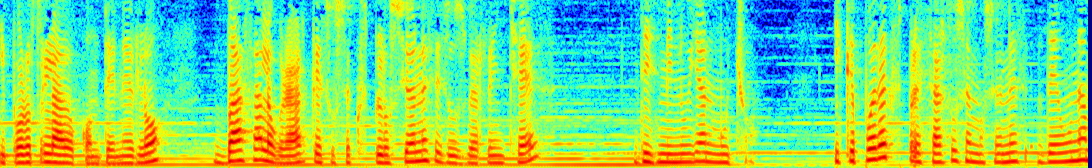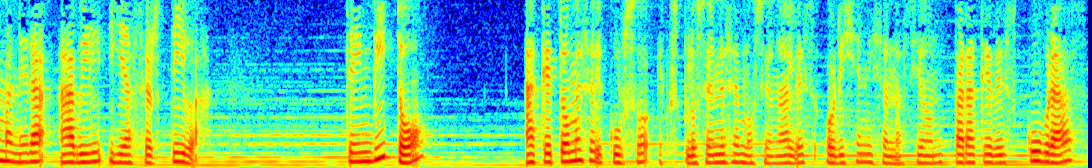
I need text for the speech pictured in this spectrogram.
y por otro lado contenerlo, vas a lograr que sus explosiones y sus berrinches disminuyan mucho y que pueda expresar sus emociones de una manera hábil y asertiva. Te invito a que tomes el curso Explosiones Emocionales, Origen y Sanación para que descubras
